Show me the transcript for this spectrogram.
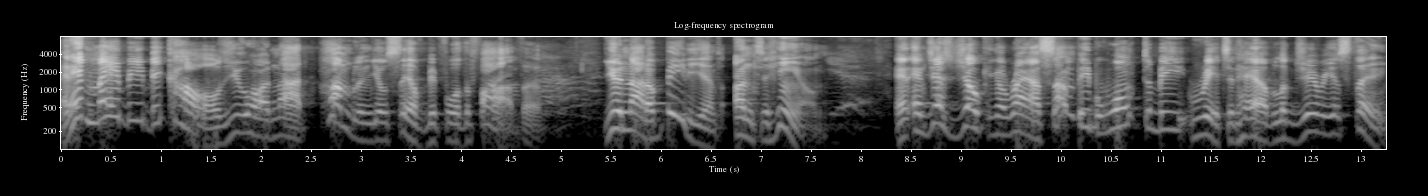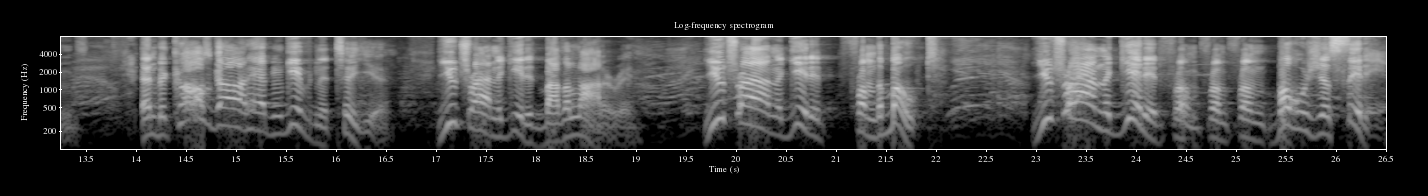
And it may be because you are not humbling yourself before the Father. You're not obedient unto Him and, and just joking around. Some people want to be rich and have luxurious things. And because God hadn't given it to you, you trying to get it by the lottery. You trying to get it from the boat. You trying to get it from, from, from Bossier City.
